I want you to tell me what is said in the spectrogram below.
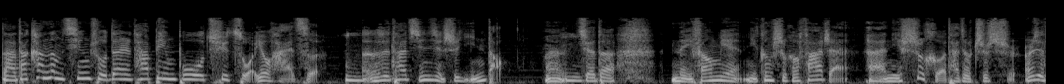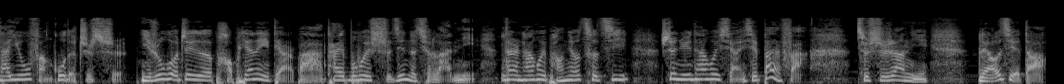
那他看那么清楚，但是他并不去左右孩子。嗯，所以他仅仅是引导。嗯，觉得。哪方面你更适合发展啊？你适合他就支持，而且他义无反顾的支持你。如果这个跑偏了一点儿吧，他也不会使劲的去拦你，但是他会旁敲侧击，甚至于他会想一些办法，就是让你了解到，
